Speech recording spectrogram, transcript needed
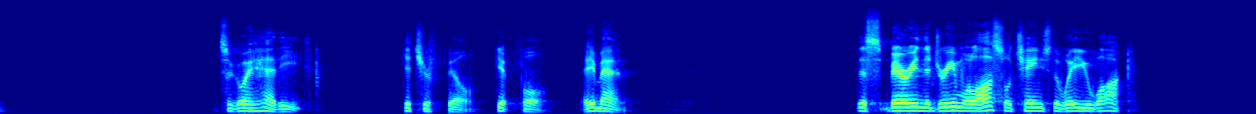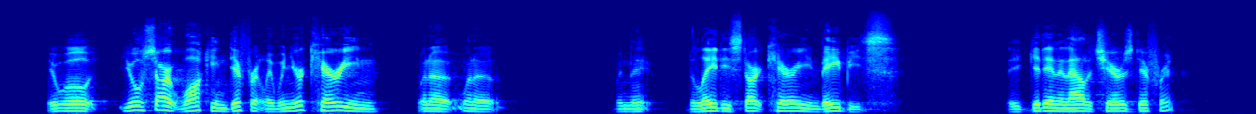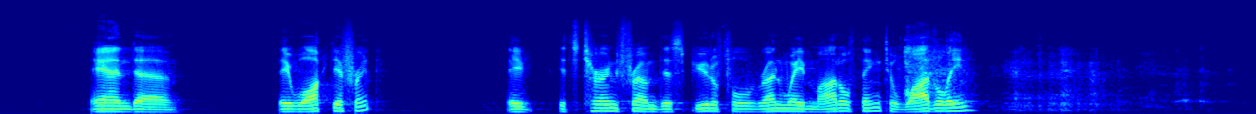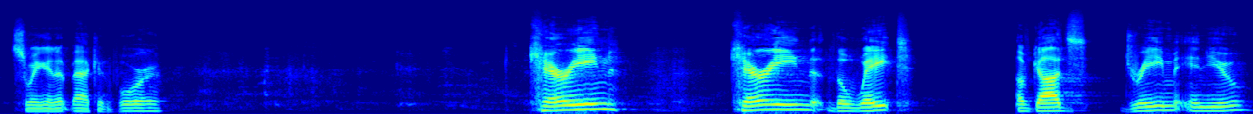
So go ahead, eat. Get your fill. Get full. Amen. This bearing the dream will also change the way you walk. It will you'll start walking differently when you're carrying when a when a when the the ladies start carrying babies they get in and out of chairs different. And uh, they walk different. They it's turned from this beautiful runway model thing to waddling. Swinging it back and forth. Carrying carrying the weight of God's dream in you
